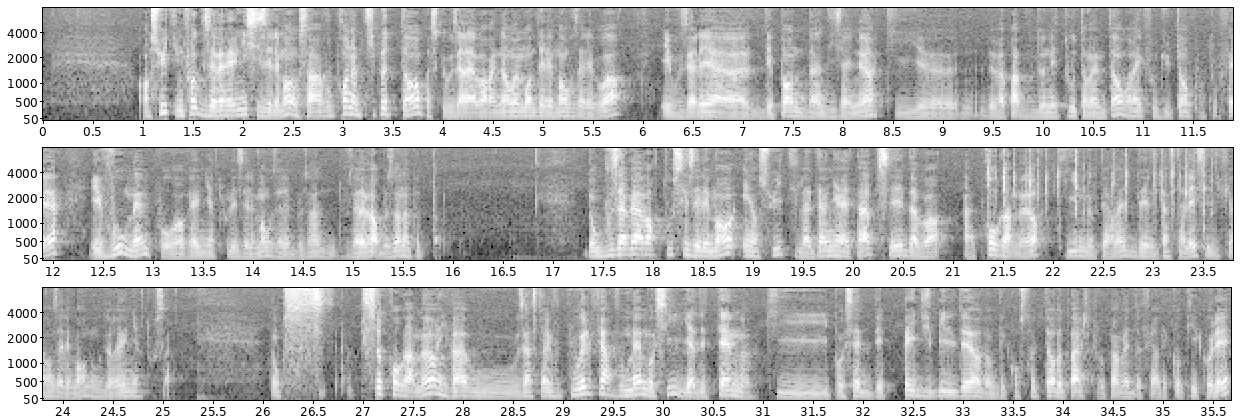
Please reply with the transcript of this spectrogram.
Ensuite, une fois que vous avez réuni ces éléments, ça va vous prendre un petit peu de temps parce que vous allez avoir énormément d'éléments, vous allez voir, et vous allez euh, dépendre d'un designer qui euh, ne va pas vous donner tout en même temps. Voilà, il faut du temps pour tout faire. Et vous, même pour réunir tous les éléments, vous allez avoir besoin d'un peu de temps. Donc vous allez avoir tous ces éléments et ensuite la dernière étape c'est d'avoir un programmeur qui me permette d'installer ces différents éléments, donc de réunir tout ça. Donc ce programmeur, il va vous installer. Vous pouvez le faire vous-même aussi. Il y a des thèmes qui possèdent des page builders, donc des constructeurs de pages qui vous permettent de faire des copier-coller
